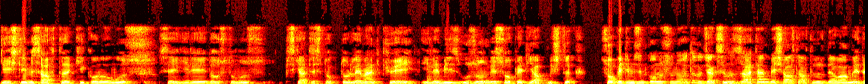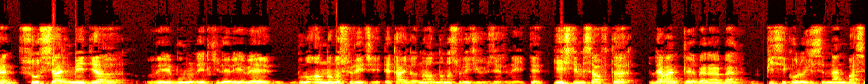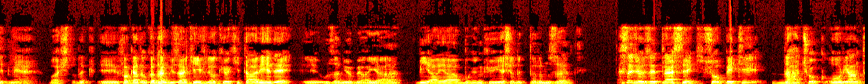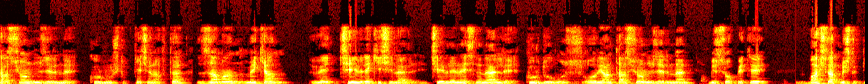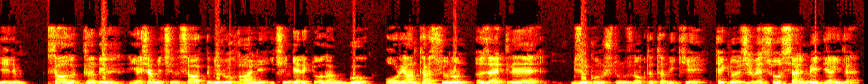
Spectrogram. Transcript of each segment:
Geçtiğimiz haftaki konuğumuz sevgili dostumuz psikiyatrist doktor Levent Küey ile biz uzun bir sohbet yapmıştık. Sohbetimizin konusunu hatırlayacaksınız. Zaten 5-6 haftadır devam eden sosyal medya ve bunun etkileri ve bunu anlama süreci, detaylarını anlama süreci üzerineydi. Geçtiğimiz hafta Levent'le beraber psikolojisinden bahsetmeye başladık. E, fakat o kadar güzel, keyifli akıyor ki tarihe de e, uzanıyor bir ayağı. Bir ayağı bugünkü yaşadıklarımıza. Kısaca özetlersek sohbeti daha çok oryantasyon üzerine kurmuştuk geçen hafta. Zaman, mekan ve çevre kişiler, çevre nesnelerle kurduğumuz oryantasyon üzerinden bir sohbeti başlatmıştık diyelim. Sağlıklı bir yaşam için, sağlıklı bir ruh hali için gerekli olan bu oryantasyonun özellikle bizim konuştuğumuz nokta tabii ki teknoloji ve sosyal medya ile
